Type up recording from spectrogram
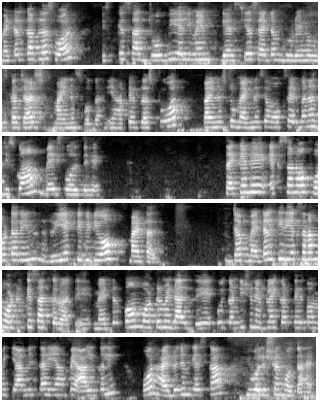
मेटल का प्लस और इसके साथ जो भी एलिमेंट गैसियस आइटम जुड़े हैं, उसका चार्ज माइनस होगा। यहाँ पे प्लस टू और माइनस टू मैग्नेशियम ऑक्साइड बना, जिसको हम बेस बोलते हैं। सेकेंड है, action of water in reactivity of metal. जब मेटल की रिएक्शन हम वाटर के साथ करवाते हैं, मेटल को हम वाटर में डालते हैं, कोई कंडीशन अप्लाई करते हैं तो हमें क्या मिलता है? यहाँ पे आलकली और हाइड्रोजन गैस का इवोल्यूशन होता है।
